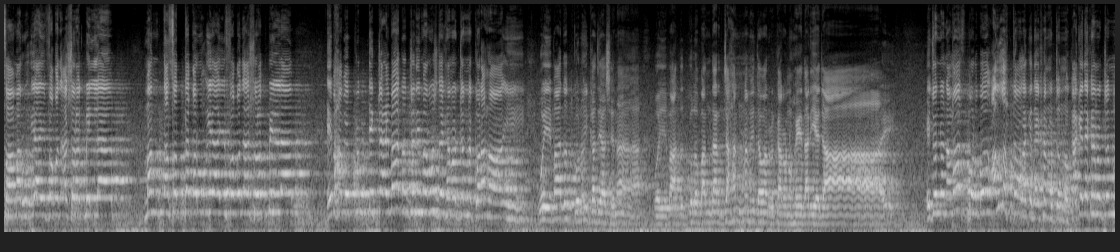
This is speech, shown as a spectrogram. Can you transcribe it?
সামা রুইয়াই ফাকাদ আশরাক বিল্লাহ। মান তাসাদ্দাকা রুইয়াই ফাকাদ আশরাক বিল্লাহ। এভাবে প্রত্যেকটা ইবাদত যদি মানুষ দেখানোর জন্য করা হয়, ওই ইবাদত কোনোই কাজে আসে না। ওই ইবাদতগুলো বান্দার জাহান নামে যাওয়ার কারণ হয়ে দাঁড়িয়ে যায়। এই জন্য নামাজ পড়ব আল্লাহ তাআলাকে দেখানোর জন্য। কাকে দেখানোর জন্য?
